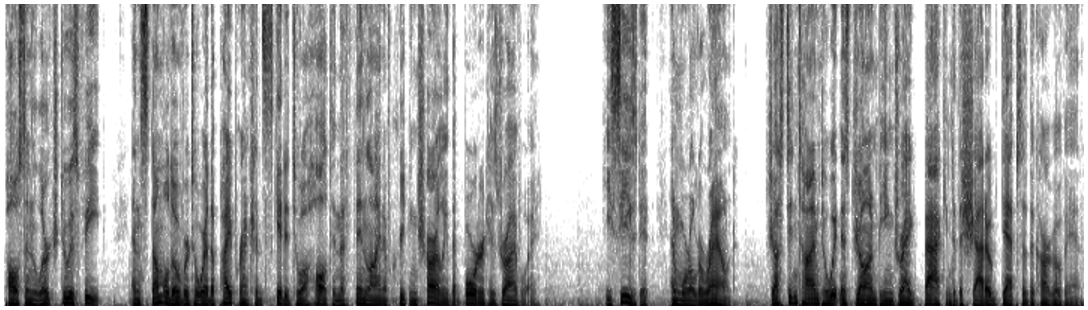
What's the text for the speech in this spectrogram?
Paulson lurched to his feet and stumbled over to where the pipe wrench had skidded to a halt in the thin line of creeping Charlie that bordered his driveway. He seized it and whirled around, just in time to witness John being dragged back into the shadowed depths of the cargo van.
